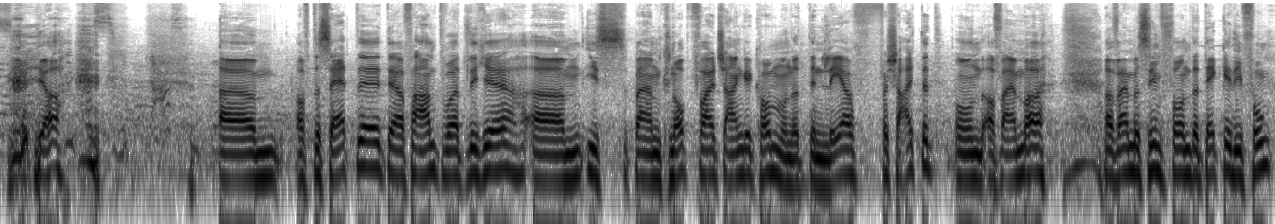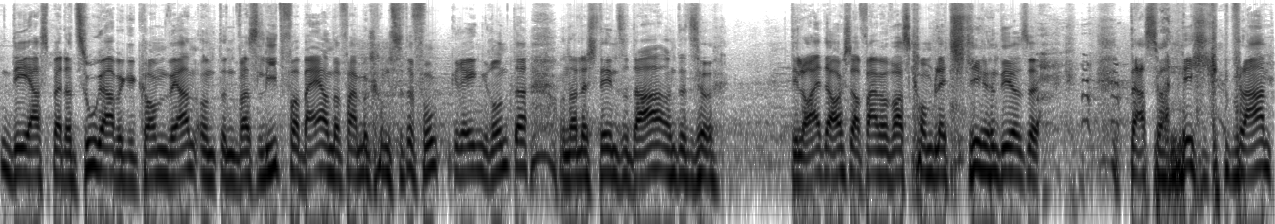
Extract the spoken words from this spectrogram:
ja, ähm, auf der Seite der Verantwortliche ähm, ist bei einem Knopf falsch angekommen und hat den Leer verschaltet und auf einmal, auf einmal sind von der Decke die Funken, die erst bei der Zugabe gekommen wären und dann war das Lied vorbei und auf einmal kommt so der Funkenregen runter und alle stehen so da und dann so die Leute auch so auf einmal war es komplett still und die so das war nicht geplant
